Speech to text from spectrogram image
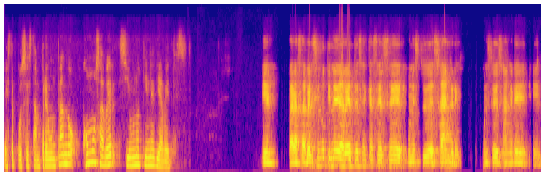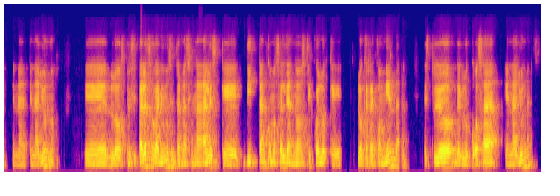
este, pues se están preguntando, ¿cómo saber si uno tiene diabetes? Bien, para saber si uno tiene diabetes hay que hacerse un estudio de sangre un estudio de sangre en, ayuno. Eh, los principales organismos internacionales que dictan cómo es el diagnóstico es lo que, lo que recomiendan. Estudio de glucosa en ayunas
